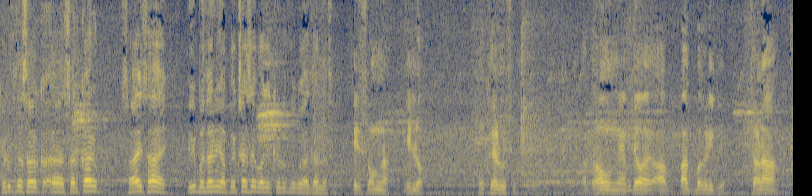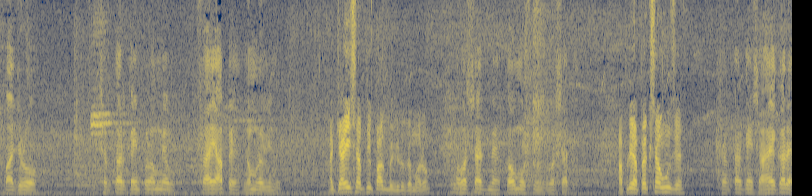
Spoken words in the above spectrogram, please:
ખેડૂતને સરકાર સહાય થાય એવી બધાની અપેક્ષા છે, બાકી ખેડૂતનો કોઈ આધાર નથી. ગીર સોમનાથ જિલ્લો. હું ખેડૂત છું. આ ઘઉં ને આ પાક બગડી ગયો. ચણા, બાજરો, સરકાર કંઈ પણ અમને સહાય આપે નમ્ર વિનંતી. આ કયા હિસાબથી પાક બગડ્યો તમારો? વરસાદ વરસાદને કમોસમી વરસાદ. આપણી અપેક્ષા શું છે? સરકાર કંઈ સહાય કરે?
